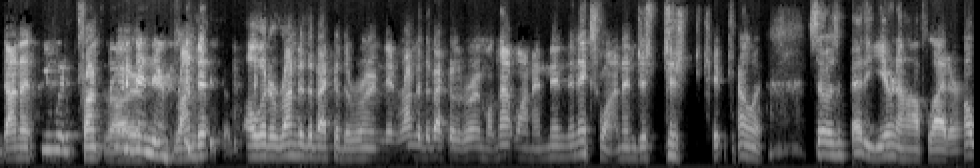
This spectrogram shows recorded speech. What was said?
done it. You would front row, been there. run it. I would have run to the back of the room, then run to the back of the room on that one, and then the next one, and just just kept going. So it was about a year and a half later. I,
